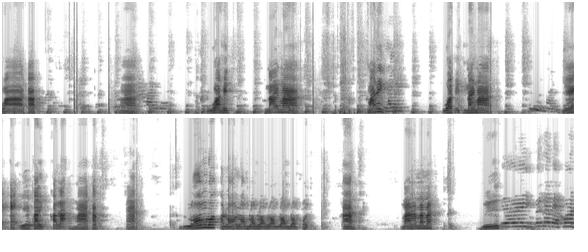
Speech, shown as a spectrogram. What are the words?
กว่าครับ อ่าว่าเห็ดนายมาก มานี่วัวผิดนายมากแยกแกะเหลือก็ขลังมาครับ อะร้องรวกก็ร้องล้อมล้อมล้อมล้อมล้อมล้อมหมดอะมามามามาหรือเอ้ยไม่ใช่แบบคน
